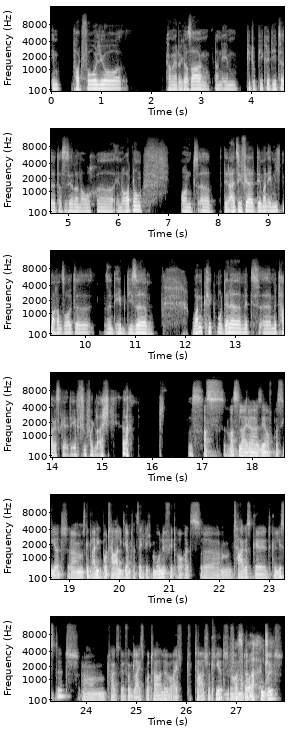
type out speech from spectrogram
im Portfolio kann man ja durchaus sagen, dann eben P2P-Kredite, das ist ja dann auch äh, in Ordnung. Und äh, den einzigen Fehler, den man eben nicht machen sollte, sind eben diese One-Click-Modelle mit, äh, mit Tagesgeld eben zu vergleichen. Das was, was leider sehr oft passiert. Ähm, es gibt einige Portale, die haben tatsächlich Monefit auch als ähm, Tagesgeld gelistet. Ähm, Tagesgeldvergleichsportale, war ich total schockiert, wenn man danach googelt.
